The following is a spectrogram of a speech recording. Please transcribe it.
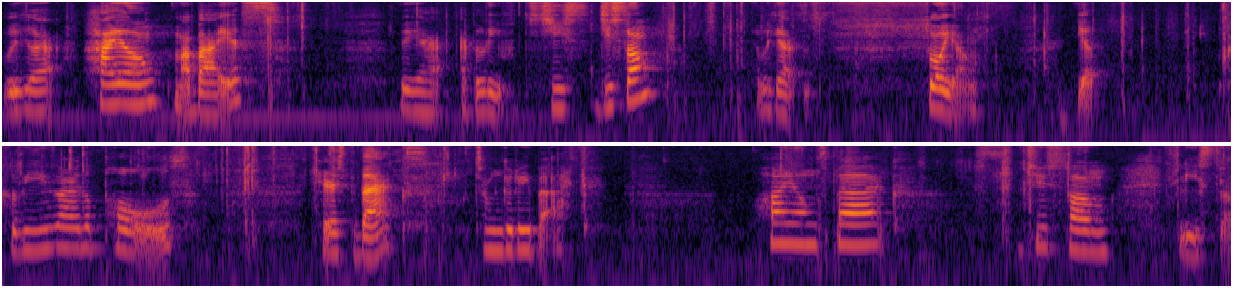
We got Hayoung, my bias. We got, I believe, Jisun. We got Soyoung. Yep. So these are the poles. Here's the backs. Jungkook back. Hayoung's back. Jisun. So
